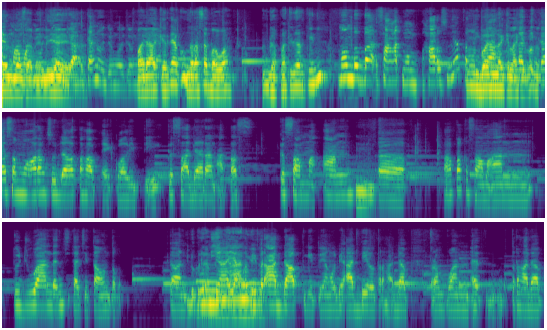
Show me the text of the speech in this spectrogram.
Belum bahasa mamamu Manly, iya, juga iya. kan ujung-ujungnya pada ya. akhirnya aku ngerasa bahwa enggak patriarki ini membeba sangat mem- harusnya ketika Membebani laki-laki ketika semua orang sudah tahap equality kesadaran atas kesamaan Hmm. eh, apa kesamaan tujuan dan cita-cita untuk Hidup dunia yang lebih gitu. beradab gitu yang lebih adil terhadap perempuan eh, terhadap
